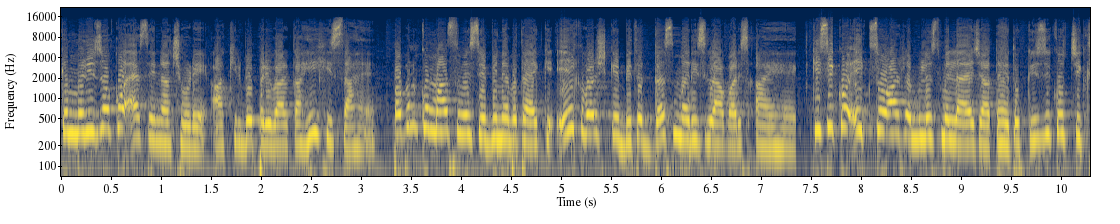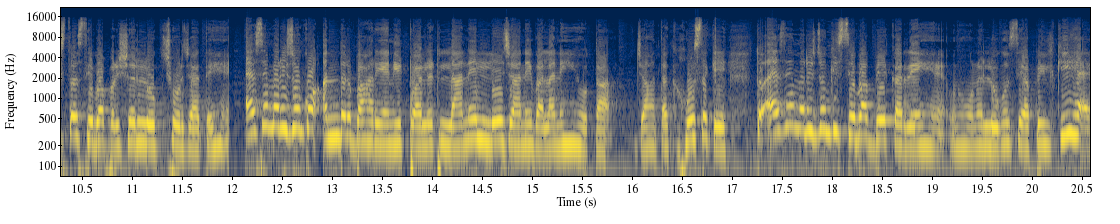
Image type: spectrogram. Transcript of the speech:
कि मरीजों को ऐसे न छोड़ें। आखिर वे परिवार का ही हिस्सा हैं। पवन कुमार समय सेबी ने बताया कि एक वर्ष के भीतर 10 मरीज़ लावारिस आए हैं। किसी को 108 एंबुलेंस में लाया जाता है तो किसी को चिकित्सा सेवा परिसर लोग छोड़ जाते हैं। ऐसे मरीजों को अंदर बाहर यानी टॉयलेट लाने, ले जाने वाला नहीं होता। जहाँ तक हो सके। तो ऐसे मरीजों की सेवा वे कर रहे हैं। उन्होंने लोगों से अपील की है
